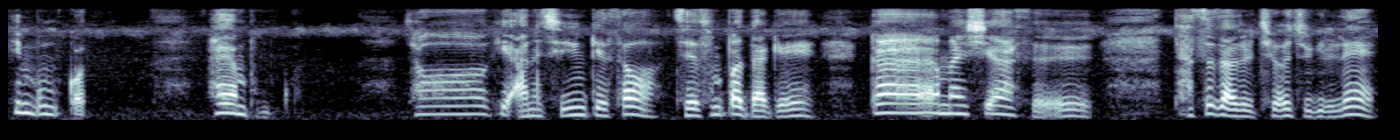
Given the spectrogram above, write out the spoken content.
흰 붕꽃, 하얀 붕꽃. 저기 아는 지인께서 제 손바닥에 까만 씨앗을 다섯 알을 지어주길래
